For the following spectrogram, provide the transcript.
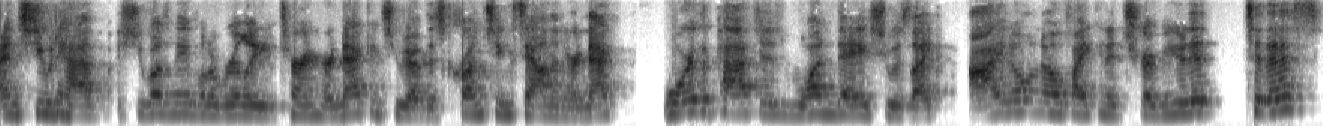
And she would have, she wasn't able to really turn her neck and she would have this crunching sound in her neck. Wore the patches one day. She was like, I don't know if I can attribute it to this,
